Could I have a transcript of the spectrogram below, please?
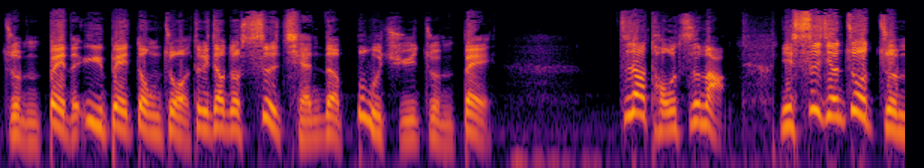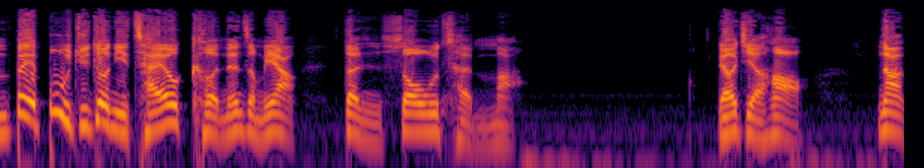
准备的预备动作，这个叫做事前的布局准备，这叫投资嘛？你事前做准备布局之后，你才有可能怎么样？等收成嘛？了解哈？那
